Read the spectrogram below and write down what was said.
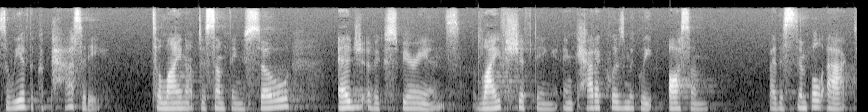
So we have the capacity to line up to something so edge of experience, life shifting, and cataclysmically awesome by the simple act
